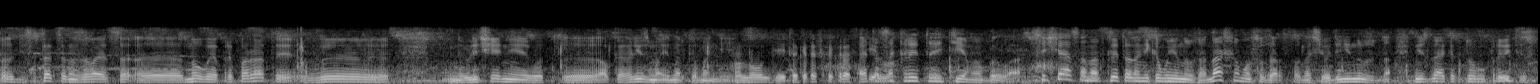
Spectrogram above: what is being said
э, диссертация называется «Новые препараты в, в лечении вот, э, алкоголизма и наркомании». Обалдеть. Так это же как раз Это тема. закрытая тема была. Сейчас она открыта, она никому не нужна. Нашему государству на сегодня не нужна. Не знаю, как новому правительству,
